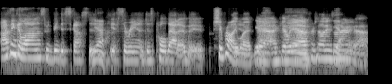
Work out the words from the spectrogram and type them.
I think Alanis would be disgusted yeah. if Serena just pulled out her boob. She probably yeah. would. Yeah, yeah Gilead yeah. Fertility Center. Yeah. yeah.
